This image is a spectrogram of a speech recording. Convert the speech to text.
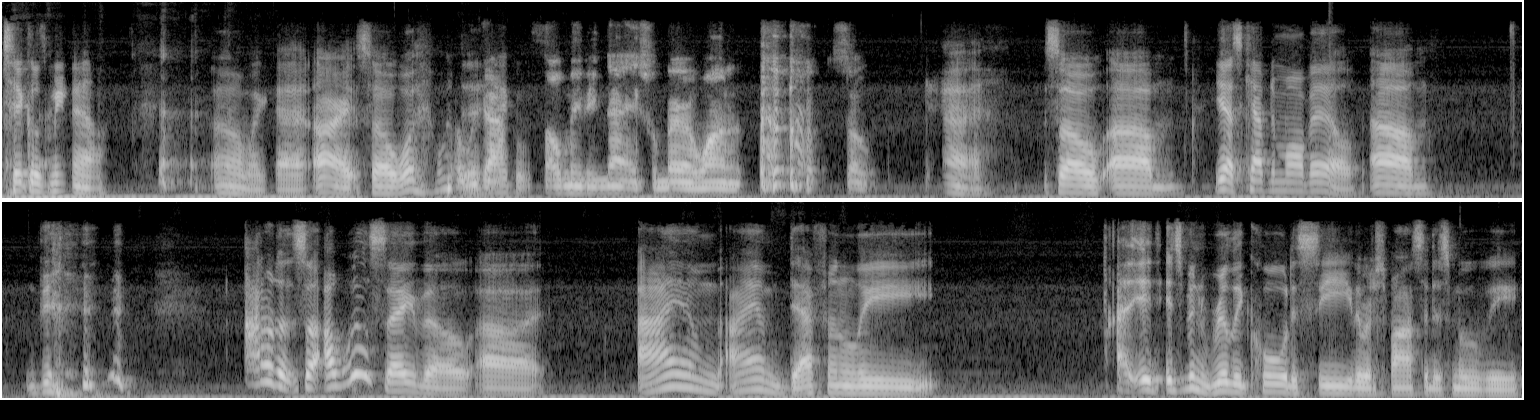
tickles me now. Oh my god! All right, so what what we the got heck? so many names for marijuana. so Uh, so um, yes, Captain Marvel. Um, the- I don't know. So I will say though, uh, I am I am definitely. It, it's been really cool to see the response to this movie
